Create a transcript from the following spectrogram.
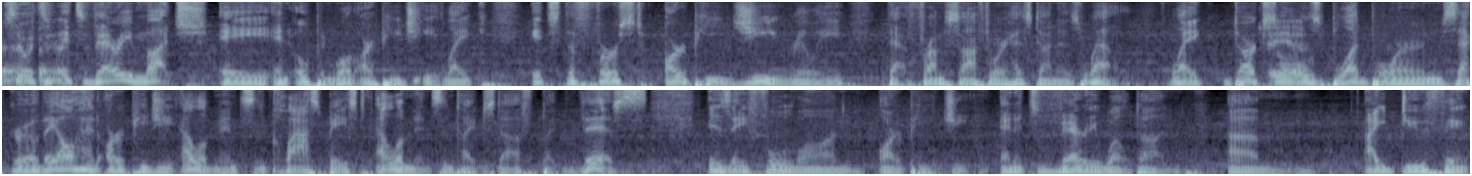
so it's it's very much a an open world RPG. Like it's the first RPG really that From Software has done as well. Like Dark Yeah. Souls, Bloodborne, Sekiro, they all had RPG elements and class based elements and type stuff, but this is a full on RPG and it's very well done. Um, I do think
